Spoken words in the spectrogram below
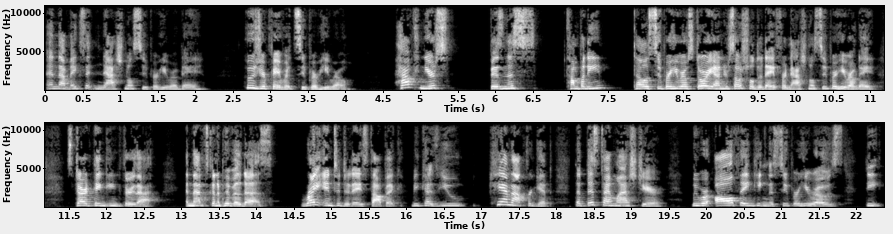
And that makes it National Superhero Day. Who's your favorite superhero? How can your business company Tell a superhero story on your social today for National Superhero Day. Start thinking through that. And that's going to pivot us right into today's topic because you cannot forget that this time last year, we were all thanking the superheroes, the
